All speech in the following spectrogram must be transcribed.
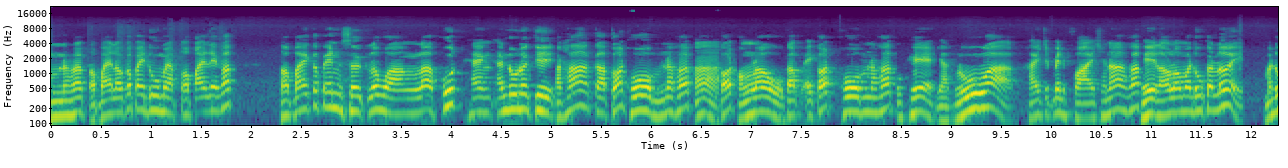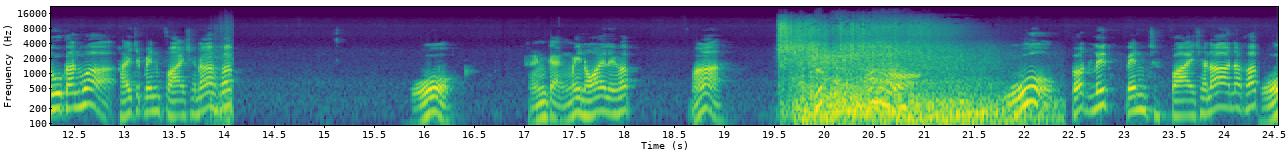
มนะครับ ต่อไปเราก็ไปดูแมปต่อไปเลยครับ ต่อไปก็เป็นศึกระหว่างลาพุธแห่งอันดูนากิปะทะกับก็อดโฮมนะครับอ่าก็อดของเรากับไอ้ก็อดโฮมนะครับโอเค อยากรู้ว่าใครจะเป็นฝ่ายชนะครับเฮ้ยเราเรามาดูกันเลย มาดูกันว่าใครจะเป็นฝ่ายชนะครับโอ้แข็งแกร่งไม่น้อยเลยครับ มาฮึบอ้อโอ้ก็อดลิทเป็นฝ่ายชนะนะครับ โอ้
